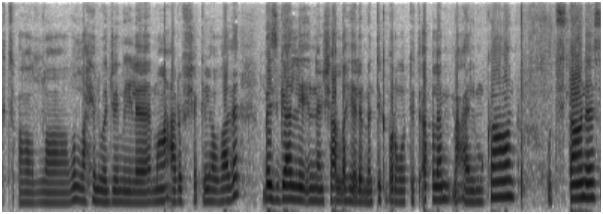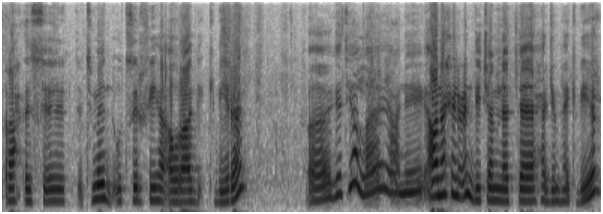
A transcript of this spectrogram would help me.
قلت الله والله حلوة جميلة ما أعرف شكلها وهذا. بس قال لي إن إن شاء الله هي لما تكبر وتتأقلم مع المكان وتستانس راح تمد وتصير فيها أوراق كبيرة. فقلت يلا يعني أنا الحين عندي كم نبتة حجمها كبير.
